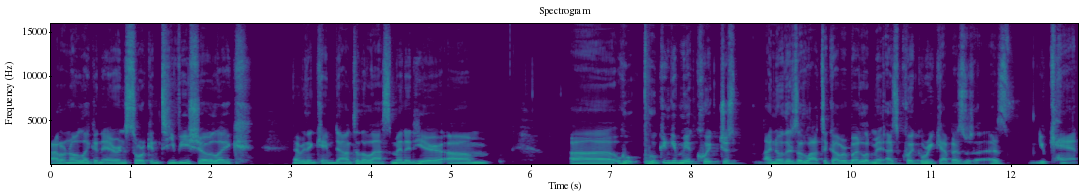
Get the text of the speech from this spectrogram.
I don't know, like an Aaron Sorkin TV show. Like everything came down to the last minute here. Um, uh, who who can give me a quick just? I know there's a lot to cover, but let me as quick recap as as you can.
